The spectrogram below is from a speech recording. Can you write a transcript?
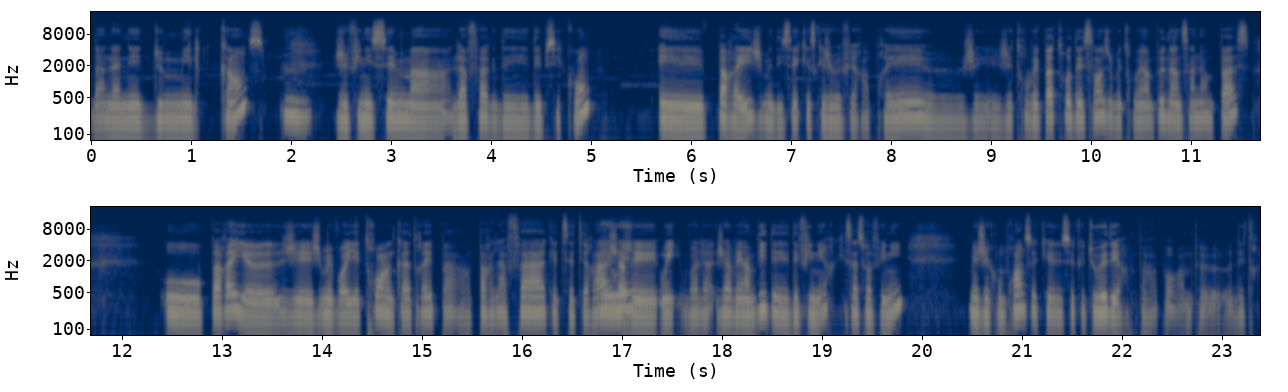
dans l'année 2015. Mm. Je finissais ma, la fac des, des psychos. Et pareil, je me disais, qu'est-ce que je vais faire après euh, J'ai trouvé pas trop d'essence, je me trouvais un peu dans un impasse. Ou pareil, euh, je me voyais trop encadrée par, par la fac, etc. J'avais oui. oui, voilà, j'avais envie de, de, finir, que ça soit fini. Mais je comprends ce que, ce que tu veux dire par rapport un peu d'être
